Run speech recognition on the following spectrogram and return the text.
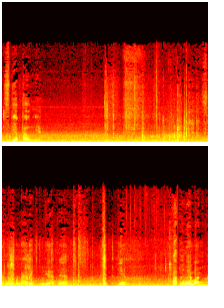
setiap tahunnya. Sangat menarik melihatnya. Ya. Tapi memang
